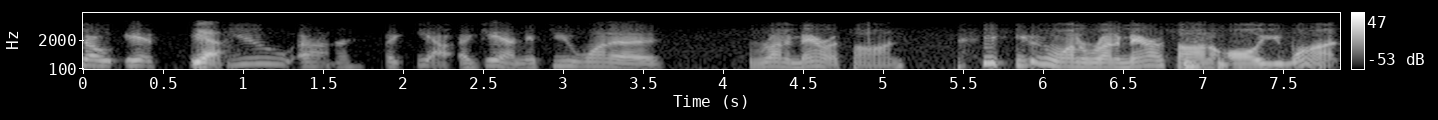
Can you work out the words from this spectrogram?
so if, yes. if you uh, yeah again if you want to run a marathon you can want to run a marathon all you want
